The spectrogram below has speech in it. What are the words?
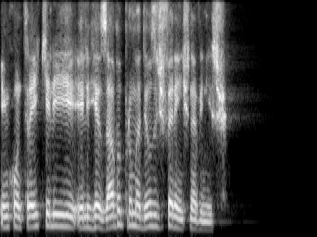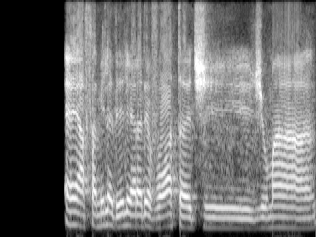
eu encontrei que ele, ele rezava para uma deusa diferente, né, Vinícius? É, a família dele era devota de, de, uma,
